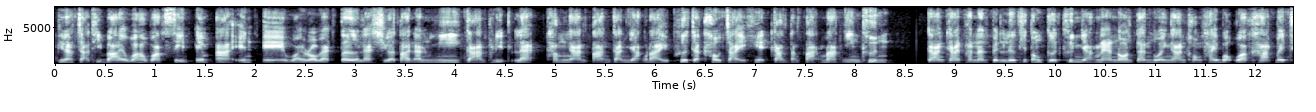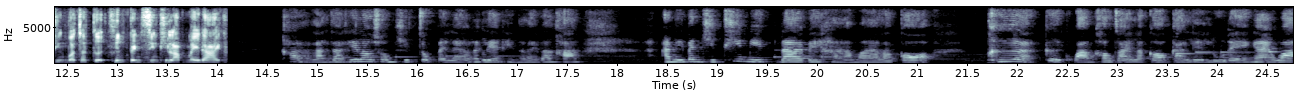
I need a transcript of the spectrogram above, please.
พี่นักจะอธิบายว่าวัคซีน mRNA viral vector และเชื้อตายนั้นมีการผลิตและทำงานต่างกันอย่างไร เพื่อจะเข้าใจเหตุการณ์ต่างๆ มากยิ่งขึ้น การกลายพันธุ์นั้นเป็นเรื่องที่ต้องเกิดขึ้นอย่างแน่นอน แต่หน่วยงานของไทยบอกว่าคาดไม่ถึงว่าจะเกิดขึ้นเป็นสิ่งที่รับไม่ได้ ค่ะ หลังจากที่เราชมคลิปจบไปแล้วนักเรียนเห็นอะไรบ้างคะ อันนี้เป็นคลิปที่มิดได้ไปหามาแล้วก็เพื่อเกิดความเข้าใจแล้วก็การเรียนรู้ได้ง่าย ๆ ว่า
